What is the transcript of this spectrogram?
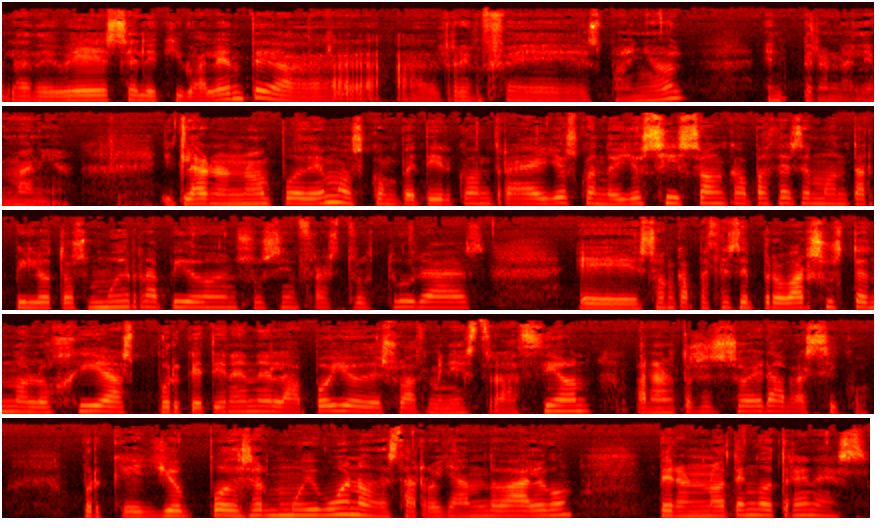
La DB es el equivalente a- al Renfe español, en- pero en Alemania. Y claro, no podemos competir contra ellos cuando ellos sí son capaces de montar pilotos muy rápido en sus infraestructuras, eh, son capaces de probar sus tecnologías porque tienen el apoyo de su administración. Para nosotros eso era básico, porque yo puedo ser muy bueno desarrollando algo, pero no tengo trenes.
